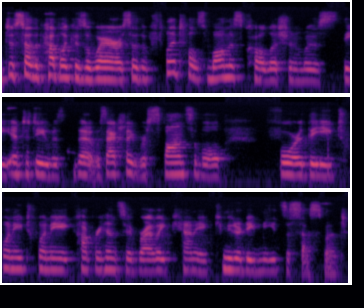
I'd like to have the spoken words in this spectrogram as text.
just so the public is aware, so the Flint Hills Wellness Coalition was the entity was, that was actually responsible for the 2020 comprehensive Riley County Community Needs Assessment.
